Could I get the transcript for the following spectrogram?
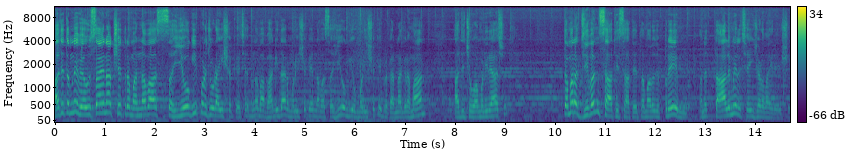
આજે તમને વ્યવસાયના ક્ષેત્રમાં નવા સહયોગી પણ જોડાઈ શકે છે. નવા ભાગીદાર મળી શકે, નવા સહયોગીઓ મળી શકે, એ પ્રકારના ગ્રહમાન આજે જોવા મળી રહ્યા છે. તમારા જીવન સાથી સાથે તમારો જે પ્રેમ અને તાલમેલ છે એ જળવાઈ રહેશે.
